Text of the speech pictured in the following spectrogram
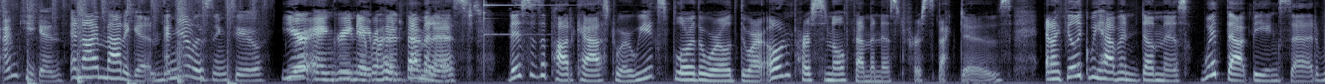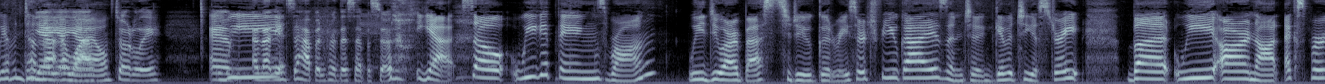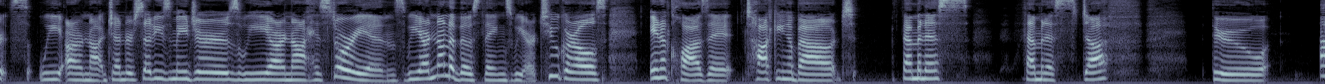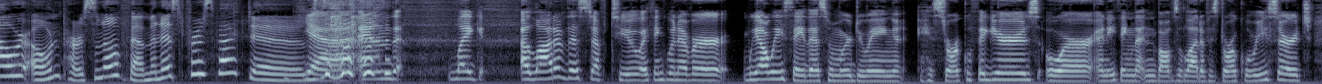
Hi, I'm Keegan. And I'm Madigan. And you're listening to Your Angry Neighborhood Feminist. This is a podcast where we explore the world through our own personal feminist perspectives. And I feel like we haven't done this. With that being said, we haven't done yeah, that yeah, in a yeah, while. Totally. And, We- and that needs to happen for this episode. Yeah, so we get things wrong. We do our best to do good research for you guys and to give it to you straight, but we are not experts. We are not gender studies majors. We are not historians. We are none of those things. We are two girls in a closet talking about feminists, feminist stuff through our own personal feminist perspectives. yeah. And like a lot of this stuff too, I think whenever we always say this when we're doing historical figures or anything that involves a lot of historical research,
